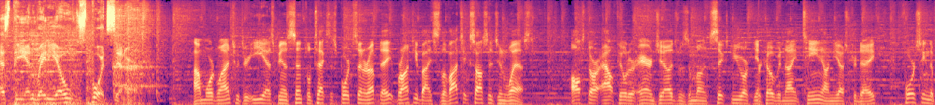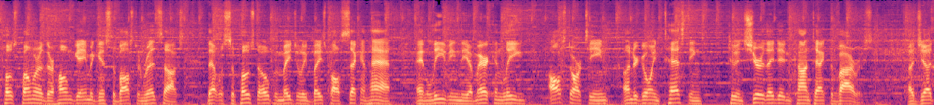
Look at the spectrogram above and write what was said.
ESPN Radio Sports Center. I'm Ward Weitz with your ESPN Central Texas Sports Center update brought to you by Slovacek Sausage and West. All star outfielder Aaron Judge was among six New York for COVID 19 on yesterday, forcing the postponement of their home game against the Boston Red Sox that was supposed to open Major League Baseball's second half and leaving the American League All Star team undergoing testing to ensure they didn't contact the virus. A judge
